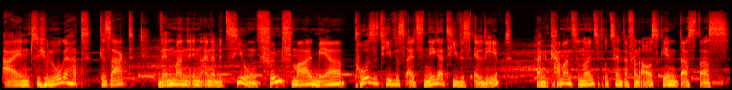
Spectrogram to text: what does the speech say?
ein Psychologe hat gesagt, wenn man in einer Beziehung fünfmal mehr Positives als Negatives erlebt, dann kann man zu 90 Prozent davon ausgehen, dass das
